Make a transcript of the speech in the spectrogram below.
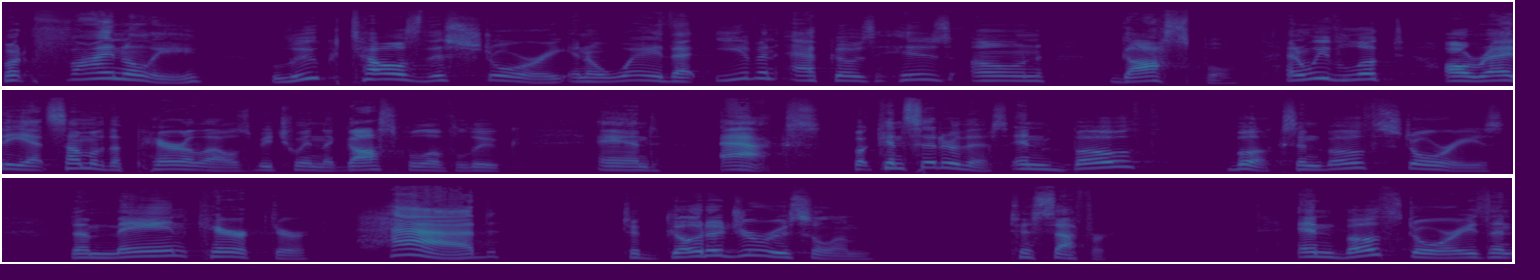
But finally, Luke tells this story in a way that even echoes his own gospel. And we've looked already at some of the parallels between the Gospel of Luke and Acts. But consider this in both books, in both stories, the main character had to go to Jerusalem to suffer. In both stories, an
